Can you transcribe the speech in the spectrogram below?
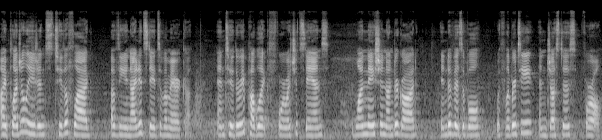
I pledge allegiance to the flag of the United States of America and to the republic for which it stands, one nation under God, indivisible, with liberty and justice for all.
